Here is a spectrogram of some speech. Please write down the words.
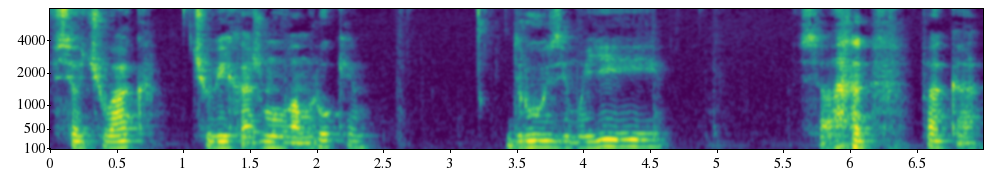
Все, чувак, чувіха, жму вам руки. Друзі мої. Все, пока.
